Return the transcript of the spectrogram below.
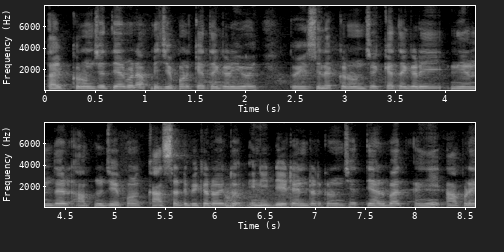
ટાઈપ કરવાનું છે. ત્યારબાદ આપણી જે પણ કેટેગરી હોય તો એ સિલેક્ટ કરવાનું છે. કેટેગરીની અંદર આપનું જે પણ કાસ્ટ સર્ટિફિકેટ હોય તો એની ડેટ એન્ટર કરવાની છે. ત્યારબાદ અહીં આપણે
